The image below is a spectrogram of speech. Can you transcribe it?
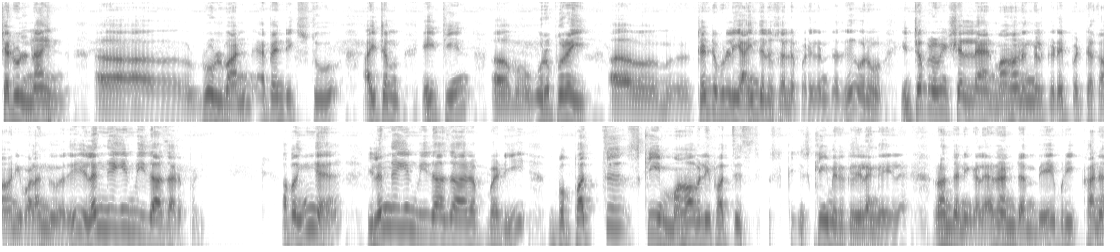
schedule nine rule one appendix two item eighteen உறுப்புரை ரெண்டு புள்ளி ஐந்தில் சொல்லப்படுகின்றது. ஒரு இன்டர்ப்ரொவின்ஷியல் லேண்ட் மாகாணங்களுக்கு இடைப்பட்ட காணி வழங்குவது இலங்கையின் வீதாசாரப்படி அப்போ இங்கே இலங்கையின் வீதாசாரப்படி இப்போ பத்து ஸ்கீம் மகாவலி பத்து ஸ்கீம் இருக்குது இலங்கையில். ரந்தனிகளை ரண்டம்பே இப்படி கன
